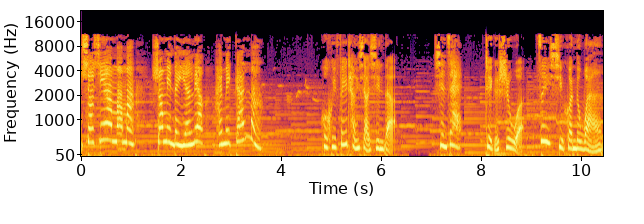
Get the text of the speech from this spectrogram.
小心啊，妈妈！上面的颜料还没干呢。我会非常小心的。现在，这个是我最喜欢的碗。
